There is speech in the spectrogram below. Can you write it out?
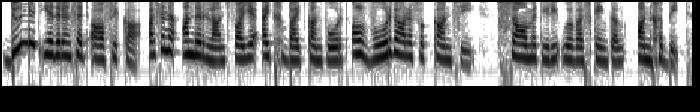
Doen dit eerder in Suid-Afrika as in 'n ander land waar jy uitgebuit kan word al word daar 'n vakansie saam met hierdie owa skenking aangebied.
